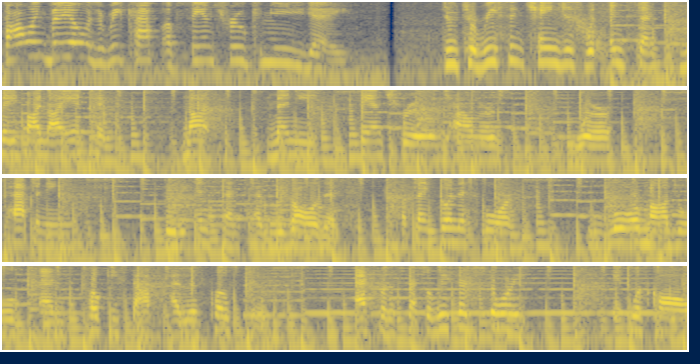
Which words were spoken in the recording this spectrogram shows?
Following video is a recap of Sandshrew Community Day. Due to recent changes with incense made by Niantic, not many Sandshrew encounters were happening through the incense as a result of this. But thank goodness for lure modules and Pokestops I live close to. As for the special research story, it was called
